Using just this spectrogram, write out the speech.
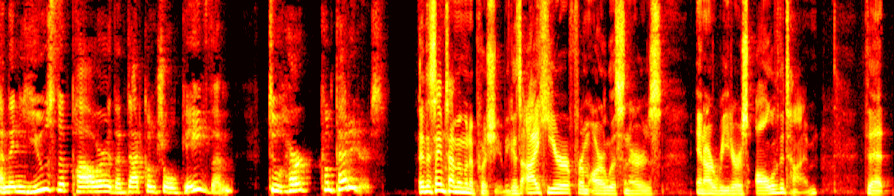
and then used the power that that control gave them to hurt competitors. At the same time, I'm going to push you because I hear from our listeners and our readers all of the time that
